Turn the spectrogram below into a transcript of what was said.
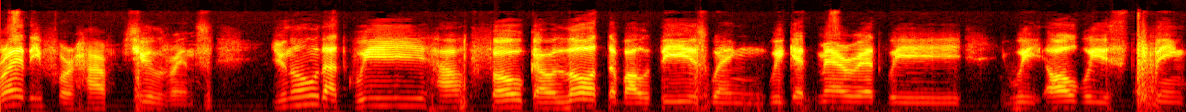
ready for have children. You know that we have thought a lot about this when we get married. We we always think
